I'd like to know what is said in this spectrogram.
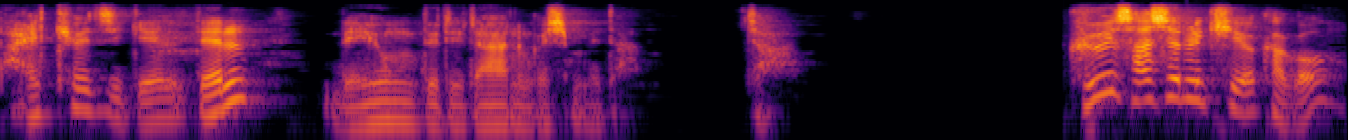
밝혀지게 될 내용들이라는 것입니다. 자, 그 사실을 기억하고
